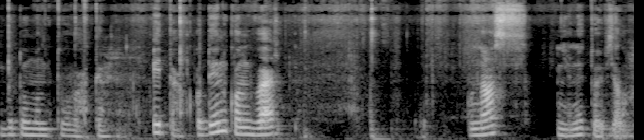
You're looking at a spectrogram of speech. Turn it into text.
Буду монтувати. І так, один конверт у нас. Ні, не той взяла.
